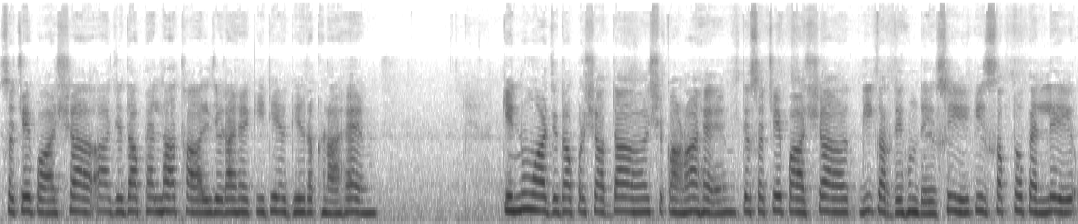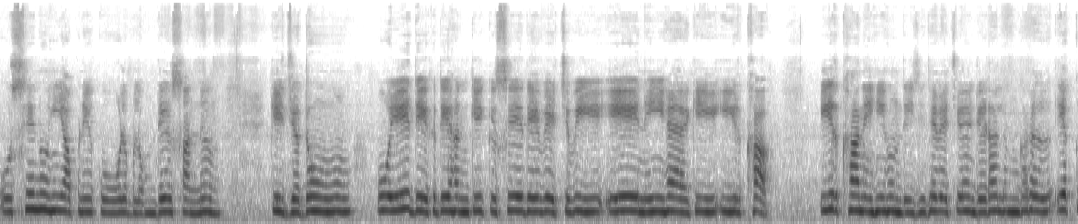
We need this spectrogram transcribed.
ਸੱਚੇ ਪਾਤਸ਼ਾਹ, ਅੱਜ ਦਾ ਪਹਿਲਾ ਥਾਲ ਜਿਹੜਾ ਹੈ ਕਿਹਦੇ ਅੱਗੇ ਰੱਖਣਾ ਹੈ? ਕਿਹਨੂੰ ਅੱਜ ਦਾ ਪ੍ਰਸ਼ਾਦਾ ਛਕਾਣਾ ਹੈ? ਤੇ ਸੱਚੇ ਪਾਤਸ਼ਾਹ ਕੀ ਕਰਦੇ ਹੁੰਦੇ ਸੀ ਕਿ ਸਭ ਤੋਂ ਪਹਿਲੇ ਉਸੇ ਨੂੰ ਹੀ ਆਪਣੇ ਕੋਲ ਬੁਲਾਉਂਦੇ ਸਨ ਕਿ ਜਦੋਂ ਉਹ ਇਹ ਦੇਖਦੇ ਹਨ ਕਿ ਕਿਸੇ ਦੇ ਵਿੱਚ ਵੀ ਇਹ ਨਹੀਂ ਹੈ ਕਿ ਈਰਖਾ। ਈਰਖਾ ਨਹੀਂ ਹੁੰਦੀ, ਜਿਹਦੇ ਵਿੱਚ ਜਿਹੜਾ ਲੰਗਰ ਇੱਕ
